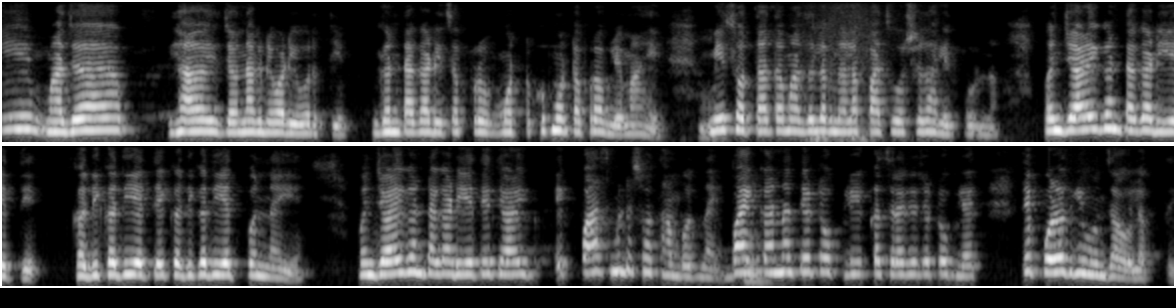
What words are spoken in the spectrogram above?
मी माझ्या ह्या ज्या नागणेवाडीवरती घंटा गाडीचा प्रो- मोठा खूप मोठा प्रॉब्लेम आहे. मी स्वतः आता माझं लग्नाला पाच वर्ष झालीत पूर्ण. पण ज्यावेळी घंटा गाडी येते कधी कधी येते कधी कधी येत पण नाहीये. पण ज्यावेळी घंटा गाडी येते त्यावेळी एक पाच मिनिट सुद्धा थांबत नाही. बायकांना ते टोपली कचऱ्याच्या ज्या टोपल्या आहेत ते पळत घेऊन जावं लागते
